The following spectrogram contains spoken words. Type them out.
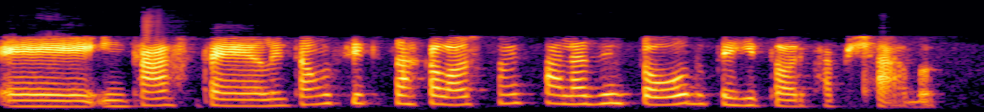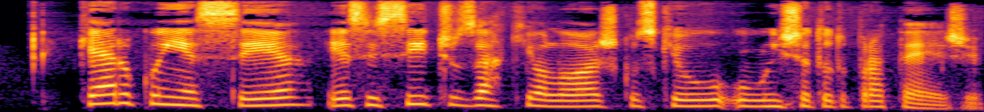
é, em Castelo. Então, os sítios arqueológicos são espalhados em todo o território capixaba. Quero conhecer esses sítios arqueológicos que o, o, Instituto protege.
